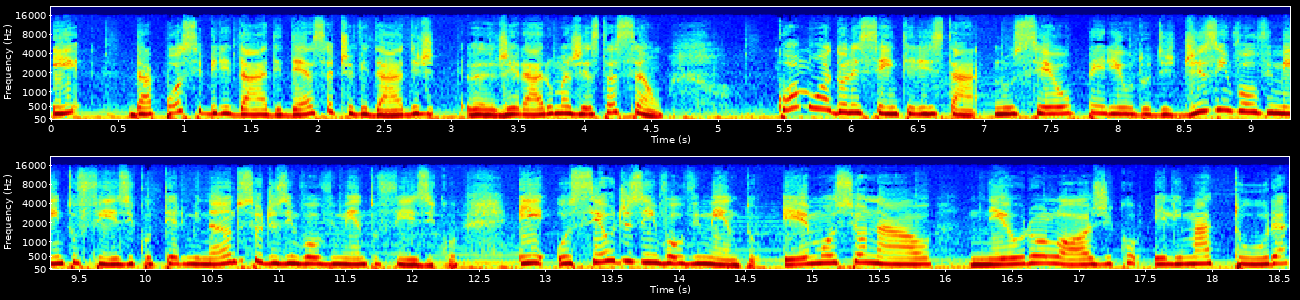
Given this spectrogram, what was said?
e da possibilidade dessa atividade uh, gerar uma gestação como o adolescente ele está no seu período de desenvolvimento físico, terminando seu desenvolvimento físico e o seu desenvolvimento emocional, neurológico, ele matura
